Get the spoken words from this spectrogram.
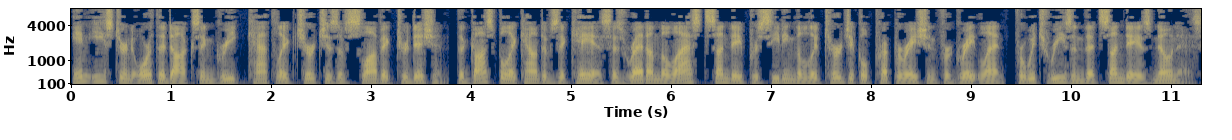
In Eastern Orthodox and Greek Catholic churches of Slavic tradition, the Gospel account of Zacchaeus is read on the last Sunday preceding the liturgical preparation for Great Lent, for which reason that Sunday is known as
